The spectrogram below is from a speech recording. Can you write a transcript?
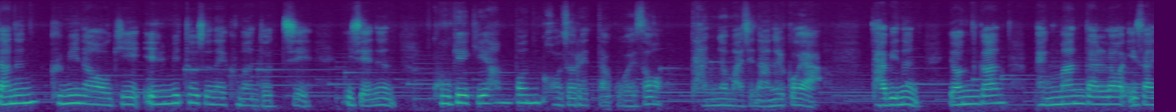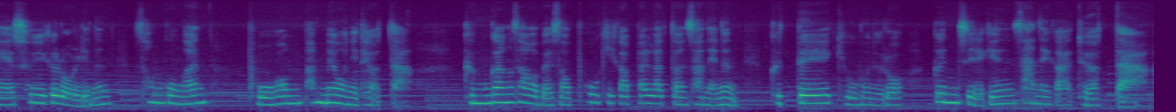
나는 금이 나오기 1미터 전에 그만뒀지. 이제는 고객이 한 번 거절했다고 해서 단념하진 않을 거야. 다비는 연간 100만 달러 이상의 수익을 올리는 성공한 보험 판매원이 되었다. 금강 사업에서 포기가 빨랐던 사내는 그때의 교훈으로 끈질긴 사내가 되었다.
